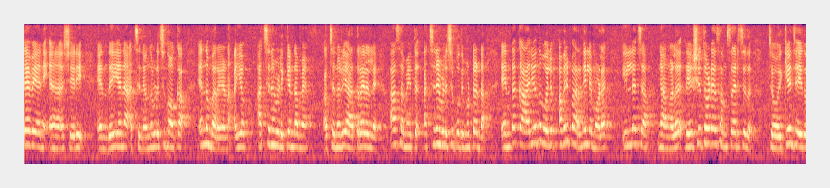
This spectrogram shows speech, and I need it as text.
ദേവയാനി ശരി എന്ത് ചെയ്യാനാ? അച്ഛനെ ഒന്ന് വിളിച്ചു നോക്കാം എന്നും പറയാണ് അയ്യോ അച്ഛനെ വിളിക്കണ്ടമ്മേ. അച്ഛനൊരു യാത്രയിലല്ലേ? ആ സമയത്ത് അച്ഛനെ വിളിച്ച് ബുദ്ധിമുട്ടണ്ട. എന്താ കാര്യമെന്ന് പോലും അവർ പറഞ്ഞില്ലേ മോളെ. ഇല്ലച്ച ഞങ്ങൾ ദേഷ്യത്തോടെയാണ് സംസാരിച്ചത്. ചോദിക്കുകയും ചെയ്തു.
